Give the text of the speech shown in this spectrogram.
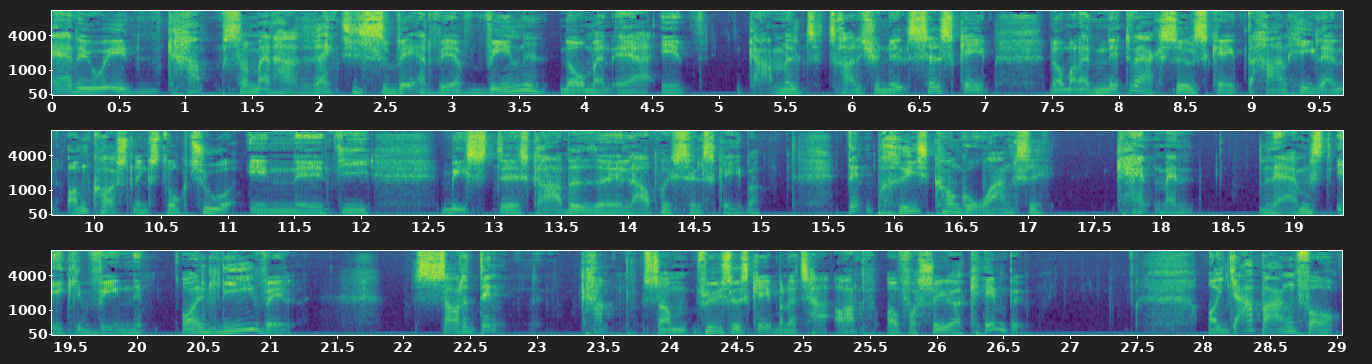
er det jo en kamp, som man har rigtig svært ved at vinde, når man er et gammelt, traditionelt selskab, når man er et netværksselskab, der har en helt anden omkostningsstruktur end øh, de mest øh, skrabede øh, lavprisselskaber. Den priskonkurrence kan man nærmest ikke vinde. Og alligevel, så er det den kamp, som flyselskaberne tager op og forsøger at kæmpe. Og jeg er bange for,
